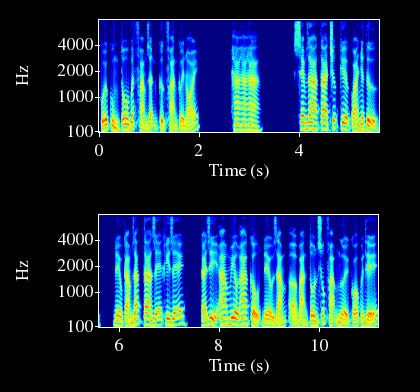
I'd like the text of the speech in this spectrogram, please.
cuối cùng Tô Bất Phàm giận cực phản cười nói: "Ha ha ha, xem ra ta trước kia quá nhân từ, đều cảm giác ta dễ khi dễ, cái gì A Miêu A Cẩu đều dám ở bản tôn xúc phạm người có quyền thế,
